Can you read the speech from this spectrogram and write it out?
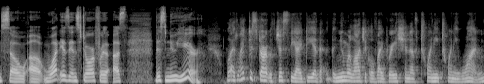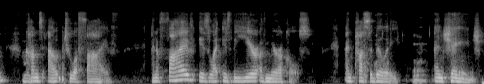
So, uh, what is in store for us this new year? Well, I'd like to start with just the idea that the numerological vibration of 2021 mm. comes out to a five. And a five is like is the year of miracles and possibility mm. and change.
